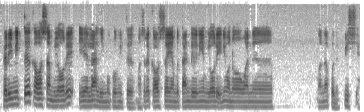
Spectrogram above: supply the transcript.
Perimeter kawasan melorek ialah 50 meter. Maksudnya kawasan yang bertanda ni, yang melorek ni warna-warna mana apa ni pitch ya.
